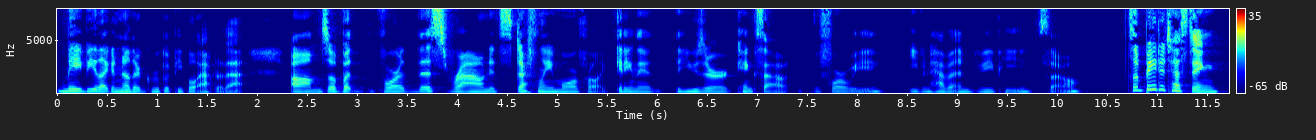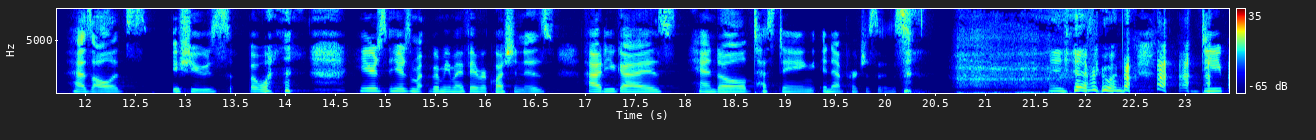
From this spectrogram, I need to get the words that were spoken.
maybe like another group of people after that. Um. So, but for this round, it's definitely more for like getting the the user kinks out before we even have an MVP. So, so beta testing has all its issues, but what, here's here's my, gonna be my favorite question: is how do you guys handle testing in-app purchases? Everyone, deep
